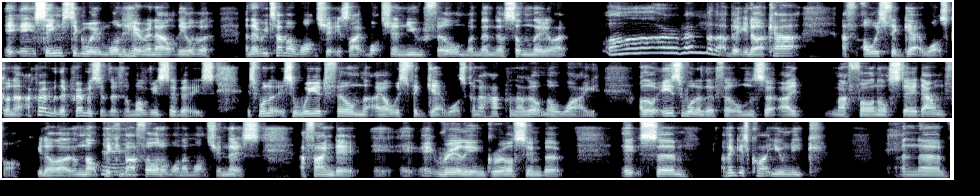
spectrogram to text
It, it seems to go in one ear and out the other. And every time I watch it, it's like watching a new film, and then they're suddenly like, "Oh, I remember that bit." You know, I can't. I always forget what's gonna. I can remember the premise of the film, obviously, but it's it's one. It's a weird film that I always forget what's going to happen. I don't know why. Although it is one of the films that I my phone will stay down for. You know, I'm not picking yeah. my phone up when I'm watching this. I find it it, it really engrossing, but it's um I think it's quite unique, and um,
